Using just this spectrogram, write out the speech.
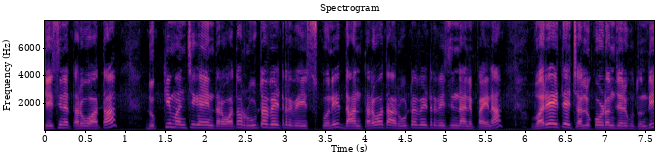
చేసిన తర్వాత దుక్కి మంచిగా అయిన తర్వాత రూటవేటర్ వేసుకొని దాని తర్వాత ఆ రూటవేటర్ వేసిన దానిపైన వరి అయితే చల్లుకోవడం జరుగుతుంది.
